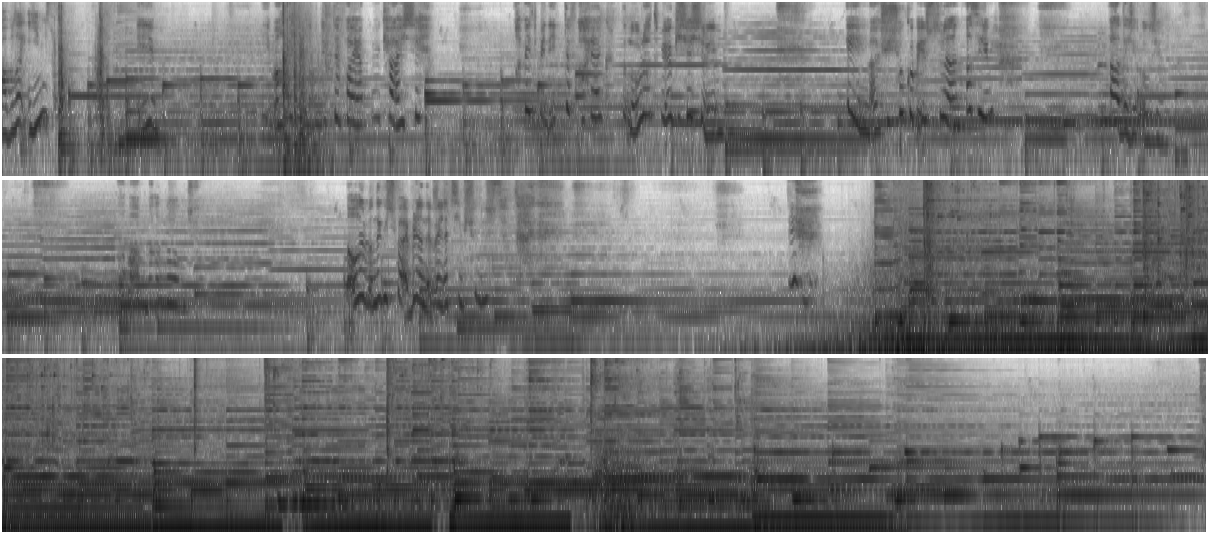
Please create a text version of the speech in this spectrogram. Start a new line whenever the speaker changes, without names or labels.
Hala iyi misin?
İyiyim. İyiyim. Ahmet bunu ilk defa yapmıyor ki Ayşe. Ahmet beni ilk defa hayal kırıklığına uğratmıyor ki şaşırayım. İyiyim ben. Şu şoku bir üstünden atayım. Daha da iyi olacağım. Allah'ım bana ne olur. Ne olur bana güç ver. Bir an evvel atayım şunu üstümden.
